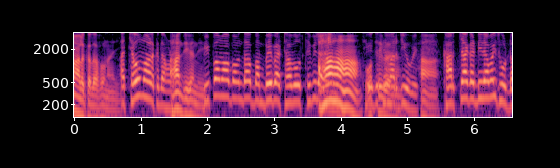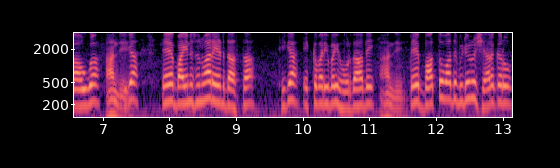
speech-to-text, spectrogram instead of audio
ਮਾਲਕ ਦਾ ਹੋਣਾ ਜੀ। ਅੱਛਾ ਉਹ ਮਾਲਕ ਦਾ ਹੋਣਾ। ਹਾਂਜੀ ਹਾਂਜੀ। ਵੀ ਭਾਵੇਂ ਬੰਦਾ ਬੰਬੇ ਬੈਠਾ ਹੋਵੇ ਉੱਥੇ ਵੀ ਲੈ ਹਾਂ ਹਾਂ ਹਾਂ ਜਿੱਥੇ ਮਰਜ਼ੀ ਹੋਵੇ। ਖਰਚਾ ਗੱਡੀ ਦਾ ਬਾਈ ਤੁਹਾਡਾ ਹੋਊਗਾ ਹਾਂਜੀ। ਠੀਕ ਆ ਤੇ ਬਾਈ ਨੇ ਤੁਹਾਨੂੰ ਆ ਰੇਟ ਦੱਸਤਾ। ਠੀਕ ਆ? ਇੱਕ ਵਾਰੀ ਬਾਈ ਹੋਰ ਦੱਸ ਦੇ। ਹਾਂਜੀ। ਤੇ ਵੱਧ ਤੋਂ ਵੱਧ ਵੀਡੀਓ ਨੂੰ ਸ਼ੇਅਰ ਕਰੋ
